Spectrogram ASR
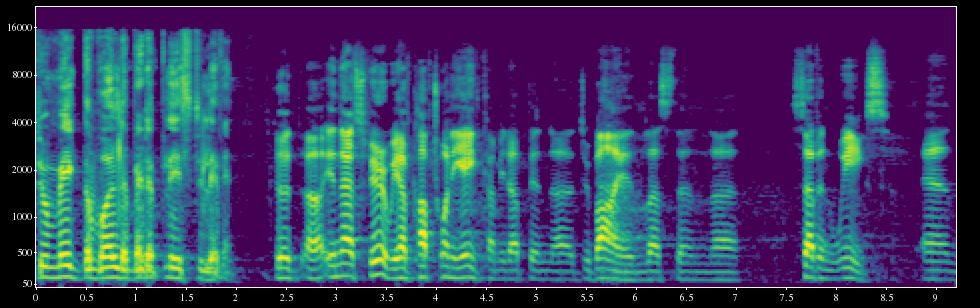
to make the world a better place to live in. Good. Uh, in that spirit, we have COP28 coming up in uh, Dubai in less than uh, seven weeks. And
